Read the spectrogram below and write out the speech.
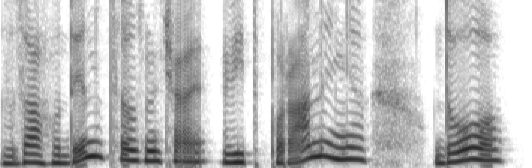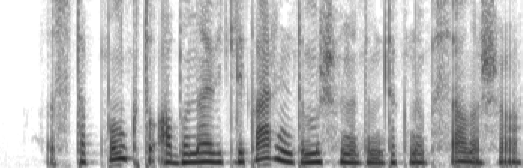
за годину це означає від поранення до стаб-пункту або навіть лікарні, тому що вона там так написала, що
